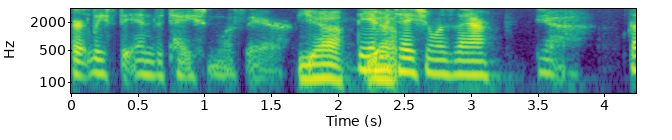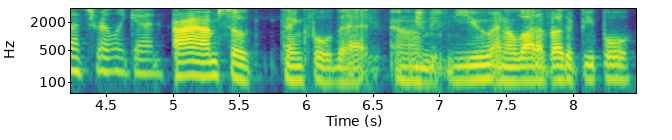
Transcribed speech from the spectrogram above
or at least the invitation was there Yeah. The yeah. invitation was there. yeah That's really good. I- I'm so thankful that um, you and a lot of other people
